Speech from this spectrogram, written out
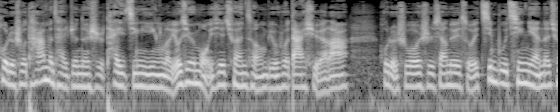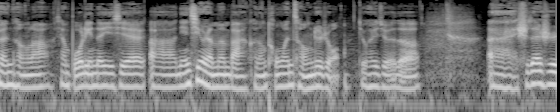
或者说他们才真的是太精英了，尤其是某一些圈层，比如说大学啦。或者说是相对所谓进步青年的圈层啦，像柏林的一些啊、年轻人们吧，可能同文层这种，就会觉得，哎，实在是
